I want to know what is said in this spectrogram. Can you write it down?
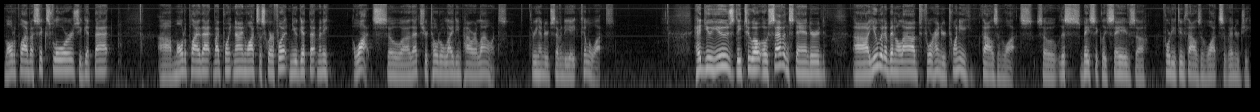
Multiply by six floors, you get that. Uh, multiply that by 0.9 watts a square foot and you get that many watts. So uh, that's your total lighting power allowance, 378 kilowatts. Had you used the 2007 standard, uh, you would have been allowed 420,000 watts. So this basically saves uh, 42,000 watts of energy,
